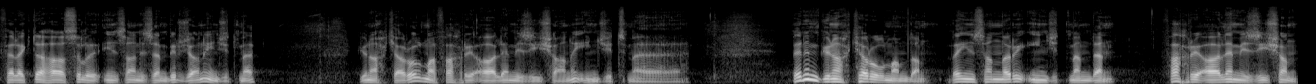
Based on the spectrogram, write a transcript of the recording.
Felekte hasılı insan isen bir canı incitme. Günahkar olma fahri alemi zişanı incitme. Benim günahkar olmamdan ve insanları incitmemden fahri alemi zişan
